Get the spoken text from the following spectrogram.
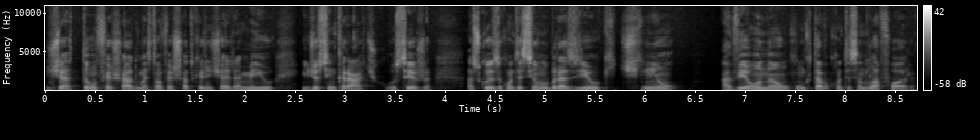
a gente era tão fechado, mas tão fechado que a gente era meio idiosincrático. Ou seja, as coisas aconteciam no Brasil que tinham a ver ou não com o que estava acontecendo lá fora.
